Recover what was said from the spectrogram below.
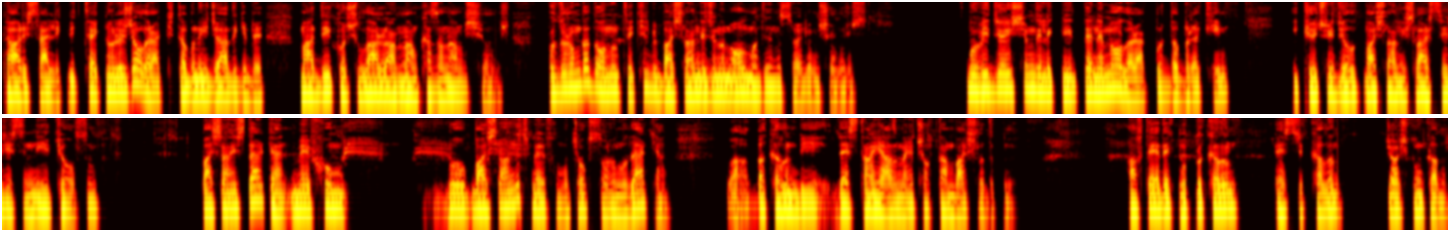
Tarihsellik bir teknoloji olarak kitabın icadı gibi maddi koşullarla anlam kazanan bir şey olur. Bu durumda da onun tekil bir başlangıcının olmadığını söylemiş oluruz. Bu videoyu şimdilik bir deneme olarak burada bırakayım. 2-3 videoluk başlangıçlar serisinin ilki olsun. Başlangıç derken mefhum, bu başlangıç mefhumu çok sorunlu derken bakalım bir destan yazmaya çoktan başladık mı? Haftaya dek mutlu kalın, esrik kalın, coşkun kalın.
